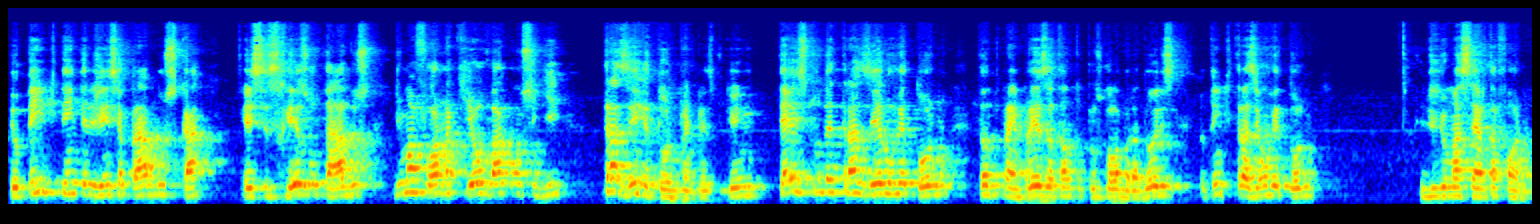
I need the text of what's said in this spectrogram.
Eu tenho que ter inteligência para buscar esses resultados de uma forma que eu vá conseguir trazer retorno para a empresa, porque em tese tudo é trazer o retorno tanto para a empresa, tanto para os colaboradores. Eu tenho que trazer um retorno de uma certa forma.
